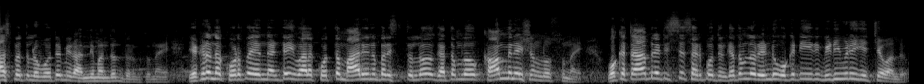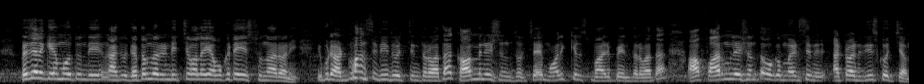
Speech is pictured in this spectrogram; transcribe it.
ఆసుపత్రిలో పోతే మీరు అన్ని మందులు దొరుకుతున్నాయి. ఎక్కడన్నా కొరత ఏంటంటే ఇవాళ కొత్త మారిన పరిస్థితుల్లో గతంలో కాంబినేషన్లు వస్తున్నాయి. ఒక ఒక టాబ్లెట్ ఇస్తే సరిపోతుంది. గతంలో రెండు ఒకటి విడివిడిగా ఇచ్చేవాళ్ళు. ప్రజలకు ఏమవుతుంది? నాకు గతంలో రెండు ఇచ్చేవాళ్ళు ఒకటే ఇస్తున్నారు అని. ఇప్పుడు అడ్వాన్స్డ్ ఇది వచ్చిన తర్వాత కాంబినేషన్స్ వచ్చాయి మాలిక్యూల్స్ మారిపోయిన తర్వాత ఆ ఫార్ములేషన్తో ఒక మెడిసిన్ అటువంటి తీసుకొచ్చాం.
